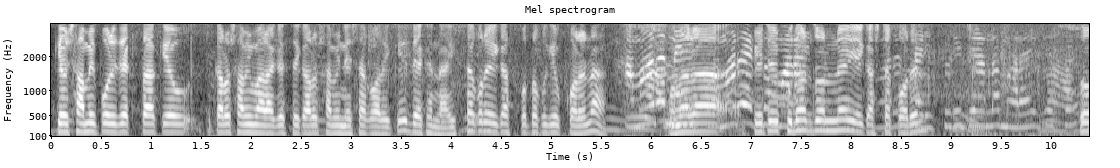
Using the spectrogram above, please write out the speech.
কেউ স্বামী পরিত্যক্তা কেউ কারও স্বামী মারা গেছে কারও স্বামী নেশা করে কেউ দেখে না ইচ্ছা করে এই কাজ কত কেউ করে না ওনারা পেটের ক্ষুধার জন্য এই কাজটা করেন তো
